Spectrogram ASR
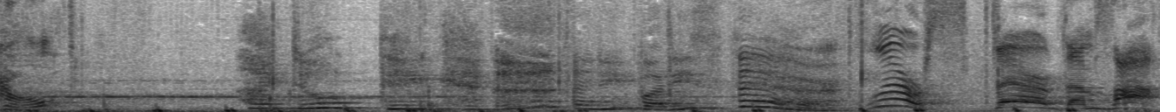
Go. I don't think anybody's there. We're scared them up.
